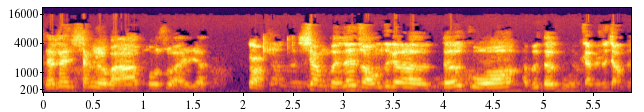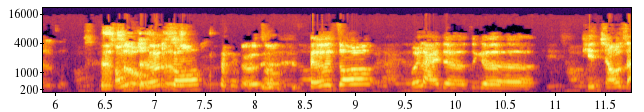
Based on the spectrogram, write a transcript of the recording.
等下看香油把它剖出来一下。像本身从这个德国啊，不是德国，干每都讲德国，从德州。德州德州，德州回来的这个田桥仔，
